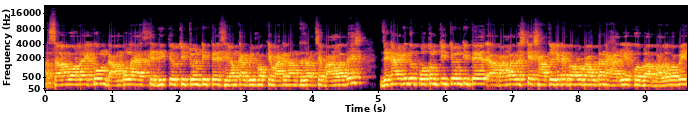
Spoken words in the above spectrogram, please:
আসসালামু আলাইকুম আজকে দ্বিতীয় টি টোয়েন্টিতে শ্রীলঙ্কার বিপক্ষে মাঠে নামতে যাচ্ছে বাংলাদেশ, যেখানে কিন্তু প্রথম টি টোয়েন্টিতে বাংলাদেশকে সাত উইকেটে বড় ব্যবধানে হারিয়ে খুব ভালোভাবেই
